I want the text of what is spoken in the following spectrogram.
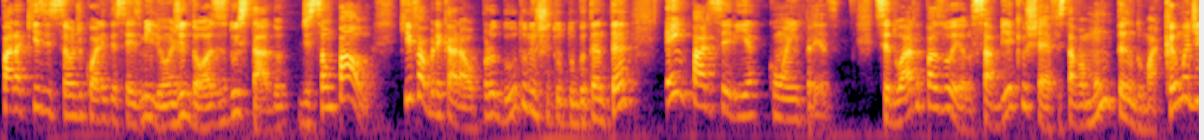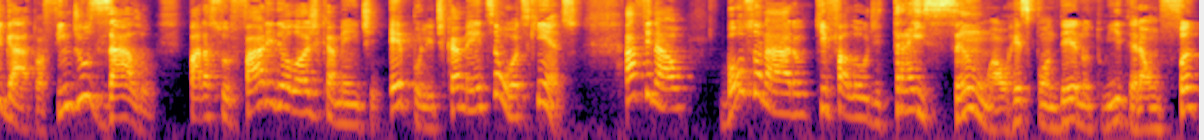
para aquisição de 46 milhões de doses do estado de São Paulo, que fabricará o produto no Instituto Butantan em parceria com a empresa. Se Eduardo Pazuello sabia que o chefe estava montando uma cama de gato a fim de usá-lo para surfar ideologicamente e politicamente, são outros 500. Afinal, Bolsonaro, que falou de traição ao responder no Twitter a um fã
